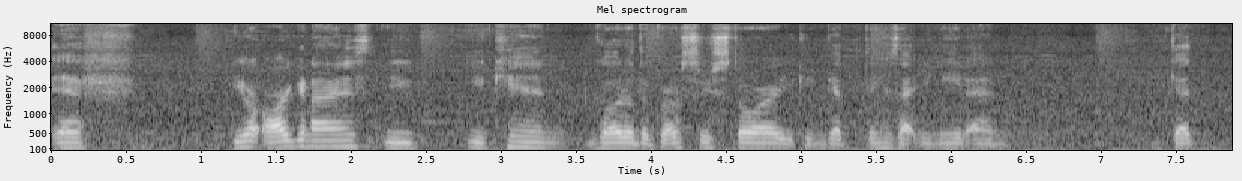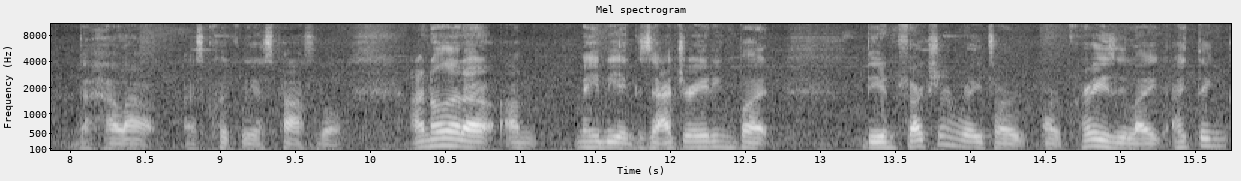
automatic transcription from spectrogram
if you're organized you you can go to the grocery store you can get things that you need and get the hell out as quickly as possible. I know that I, i'm maybe exaggerating but the infection rates are, are crazy. Like i think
